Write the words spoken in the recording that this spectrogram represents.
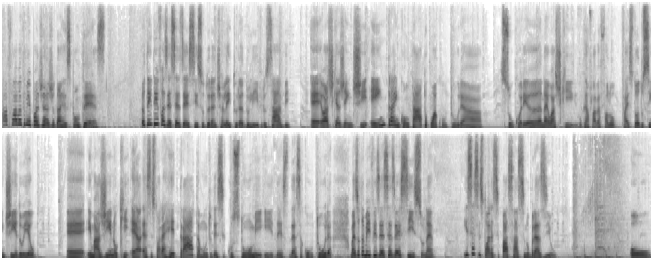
a Flávia também pode ajudar a responder essa. Eu tentei fazer esse exercício durante a leitura do livro, sabe? É, eu acho que a gente entra em contato com a cultura sul-coreana. Eu acho que o que a Flávia falou faz todo sentido e eu é, imagino que é, essa história retrata muito desse costume e desse, dessa cultura, mas eu também fiz esse exercício, né? E se essa história se passasse no Brasil? Ou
